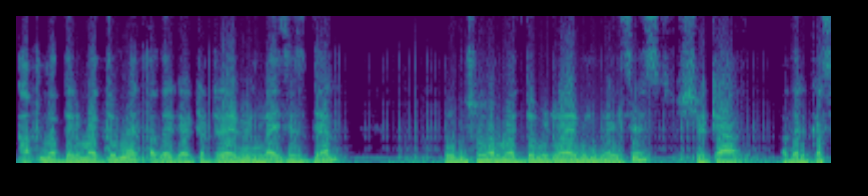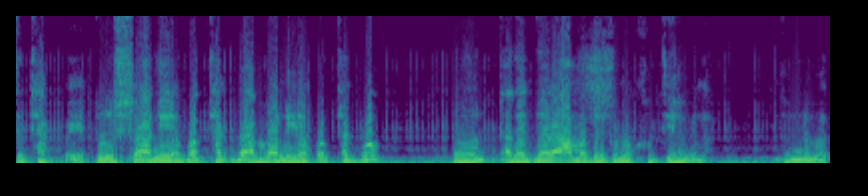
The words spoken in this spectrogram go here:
আপনাদের মাধ্যমে তাদেরকে একটা ড্রাইভিং লাইসেন্স দেন। পৌরসভার মাধ্যমে ড্রাইভিং লাইসেন্স সেটা তাদের কাছে থাকবে। পুরুষরা নিরাপদ থাকবে, আমরা নিরাপদ থাকব। তাদের দ্বারা আমাদের কোনো ক্ষতি হবে না। ধন্যবাদ।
